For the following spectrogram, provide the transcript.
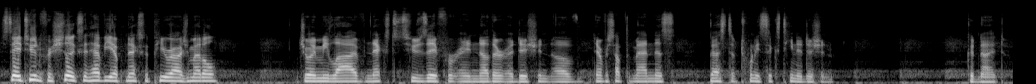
Stay tuned for Shilix and Heavy up next with Pirage Metal. Join me live next Tuesday for another edition of Never Stop the Madness Best of 2016 edition. Good night.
